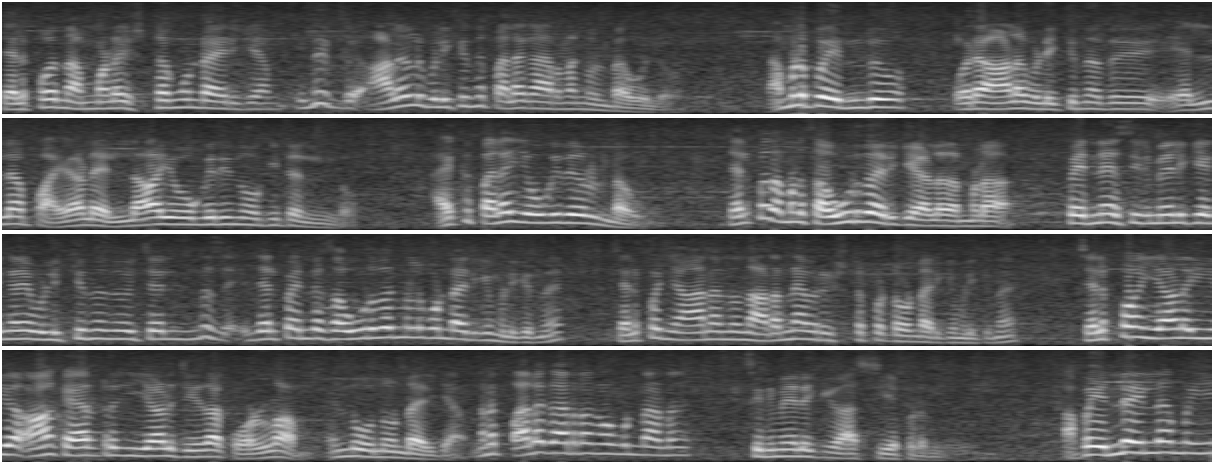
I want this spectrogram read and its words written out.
ചിലപ്പോൾ നമ്മുടെ ഇഷ്ടം കൊണ്ടായിരിക്കാം. ഇത് ആളുകൾ വിളിക്കുന്ന പല കാരണങ്ങളുണ്ടാവുമല്ലോ നമ്മളിപ്പോൾ എന്ത് ഒരാളെ വിളിക്കുന്നത് എല്ലാം അയാൾ എല്ലാ യോഗ്യതയും നോക്കിയിട്ടല്ലല്ലോ. അയാൾക്ക് പല യോഗ്യതകളുണ്ടാവും. ചിലപ്പോൾ നമ്മുടെ സൗഹൃദമായിരിക്കും അയാൾ നമ്മളെ ഇപ്പം എന്നെ സിനിമയിലേക്ക് എങ്ങനെ വിളിക്കുന്നതെന്ന് വെച്ചാൽ ചിലപ്പോൾ എന്റെ സൗഹൃദങ്ങൾ കൊണ്ടായിരിക്കും വിളിക്കുന്നത്. ചിലപ്പോൾ ഞാനെന്ന നടനെ അവർ ഇഷ്ടപ്പെട്ടുകൊണ്ടായിരിക്കും വിളിക്കുന്നത്. ചിലപ്പോൾ ഇയാൾ ഈ ആ ക്യാരക്ടർ ഇയാൾ ചെയ്താൽ കൊള്ളാം എന്ന് തോന്നുന്നുണ്ടായിരിക്കാം. അങ്ങനെ പല കാരണങ്ങൾ കൊണ്ടാണ് സിനിമയിലേക്ക് കാസ്റ്റ് ചെയ്യപ്പെടുന്നത്. അപ്പോൾ എല്ലാം എല്ലാം ഈ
